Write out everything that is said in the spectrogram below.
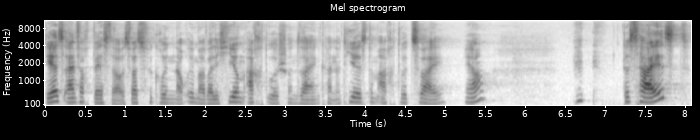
Der ist einfach besser, aus was für Gründen auch immer, weil ich hier um 8 Uhr schon sein kann und hier ist um 8 Uhr 2. Ja? Das heißt,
